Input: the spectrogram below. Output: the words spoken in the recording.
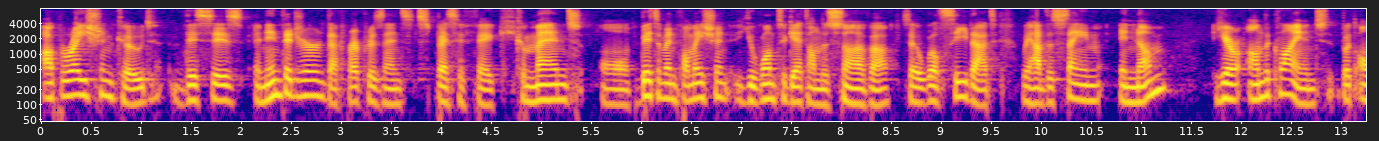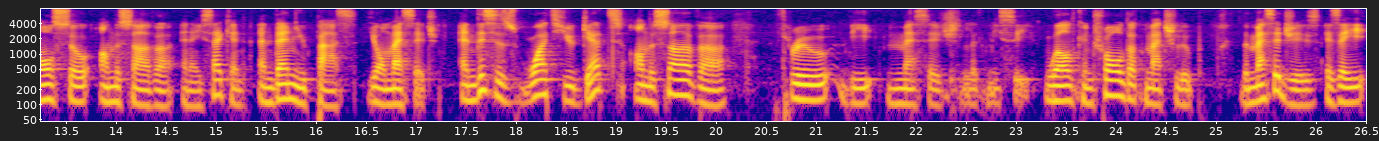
operation code. This is an integer that represents specific command or bit of information you want to get on the server. So we'll see that we have the same enum here on the client, but also on the server in a second. And then you pass your message. And this is what you get on the server through the message, let me see, world control.match loop. The messages is a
